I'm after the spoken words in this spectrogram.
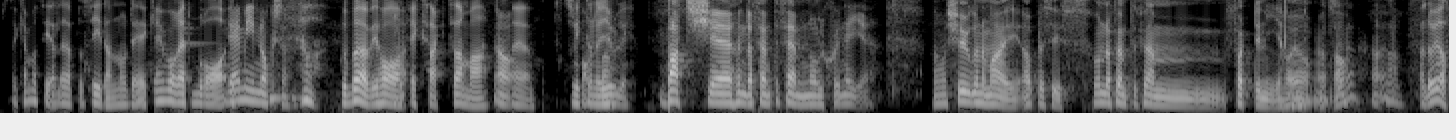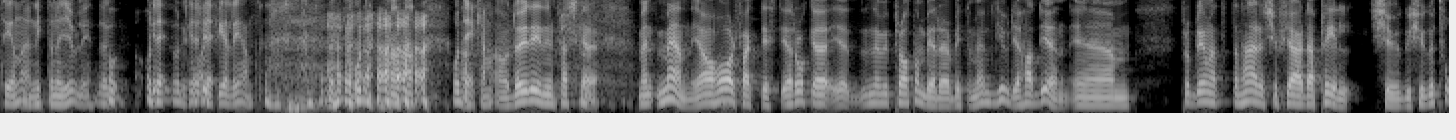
Så det kan man se där på sidan och det kan ju vara rätt bra. Det är min också. Ja, då bör vi ha exakt samma. Ja. eh, smak, 19 va? juli. Batch eh, 155 079. Ja, 20 maj, ja precis. 155, 49 har jag. Ja, så Ja. där. Ja. Ja, då är jag senare, 19 juli. Då, Och- och det- och det- kanske det är fel igen. Och det kan man... Ja, då är det din färskare. Men, men jag har faktiskt, jag råkar, jag, när vi pratar om BDR bitter, men gud, jag hade ju en. ehm, Problemet är att den här är 24 april 2022.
